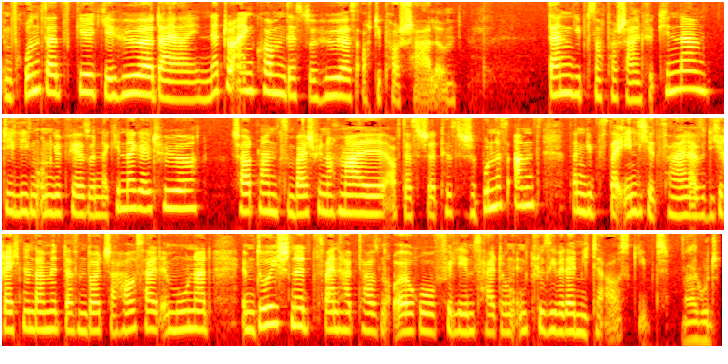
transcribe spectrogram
Im Grundsatz gilt, je höher dein Nettoeinkommen, desto höher ist auch die Pauschale. Dann gibt es noch Pauschalen für Kinder, die liegen ungefähr so in der Kindergeldhöhe. Schaut man zum Beispiel nochmal auf das Statistische Bundesamt, dann gibt es da ähnliche Zahlen. Also die rechnen damit, dass ein deutscher Haushalt im Monat im Durchschnitt zweieinhalbtausend Euro für Lebenshaltung inklusive der Miete ausgibt. Na gut.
